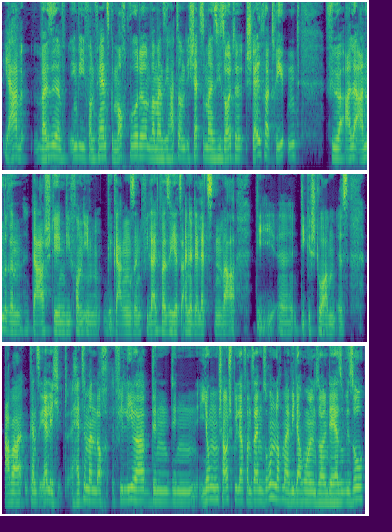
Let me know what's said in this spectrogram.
Ja, weil sie irgendwie von Fans gemocht wurde und weil man sie hatte. Und ich schätze mal, sie sollte stellvertretend für alle anderen dastehen, die von ihm gegangen sind. Vielleicht, weil sie jetzt eine der letzten war, die, äh, die gestorben ist. Aber ganz ehrlich, hätte man doch viel lieber den, den jungen Schauspieler von seinem Sohn nochmal wiederholen sollen, der ja sowieso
